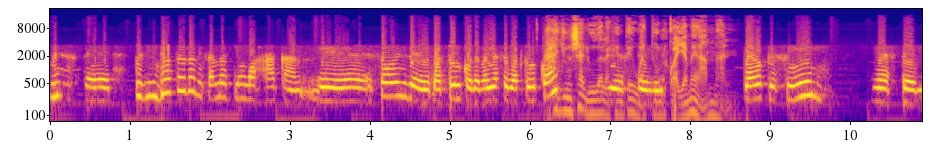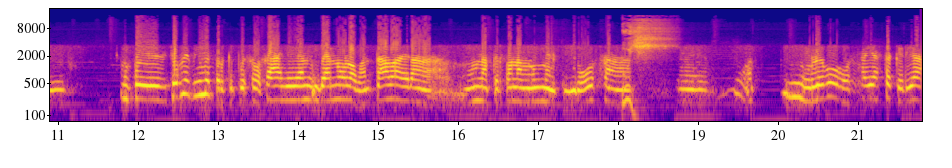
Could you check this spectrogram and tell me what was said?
Este, pues yo estoy radicando aquí en Oaxaca. Eh, soy de Huatulco, de Vallas de Huatulco. Hay un saludo a la Y gente de este, Huatulco, allá me aman. Claro que sí. Y este, pues yo me vine porque, pues, o sea, ya, ya no lo aguantaba. Era una persona muy mentirosa. Uy, Eh, y luego, o sea, ya hasta quería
